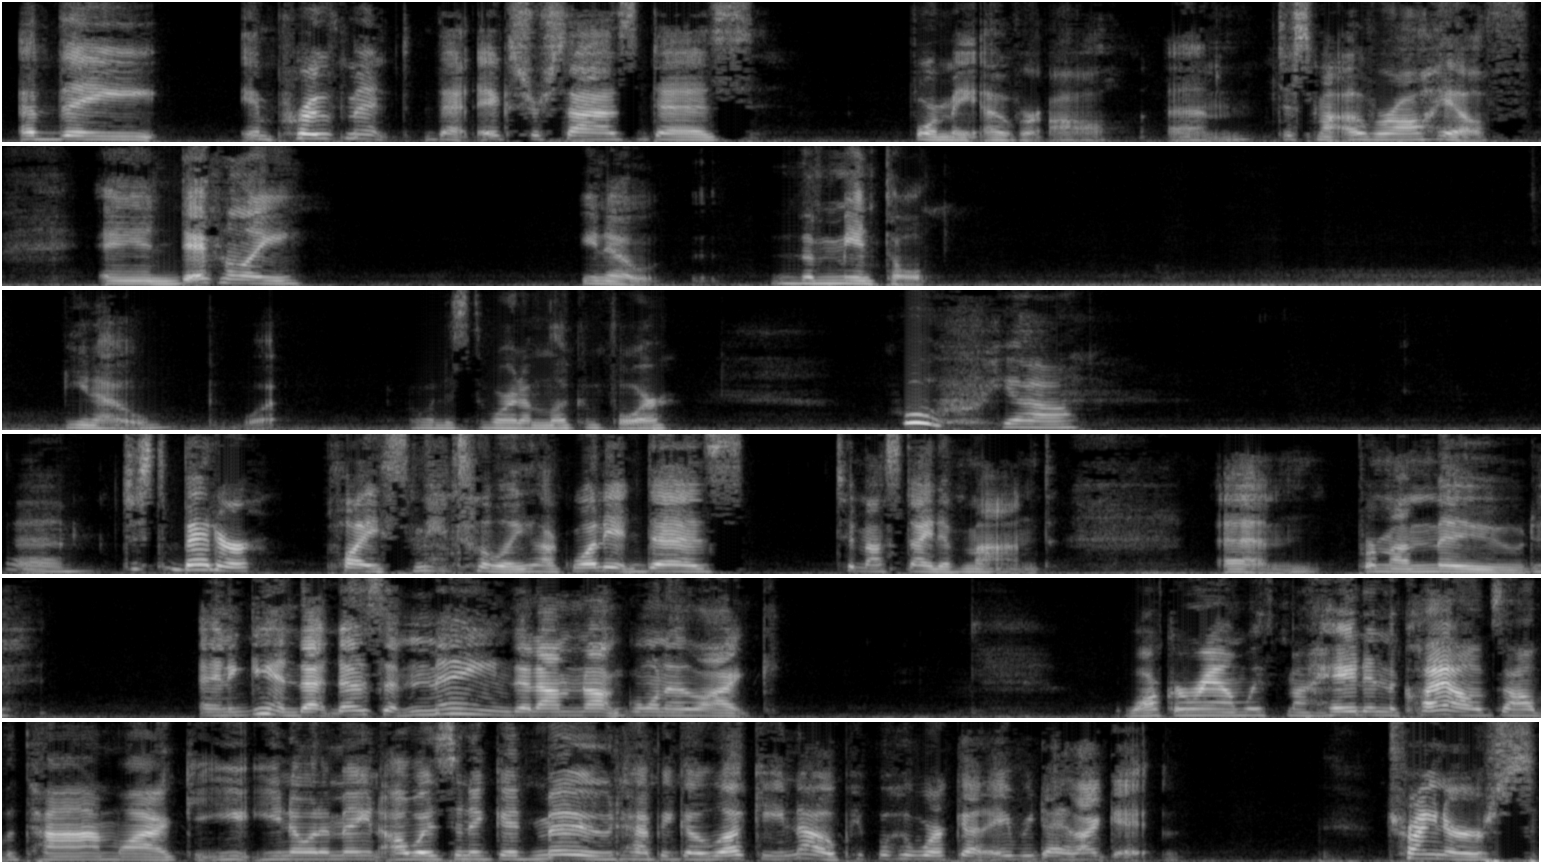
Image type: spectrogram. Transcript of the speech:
of the improvement that exercise does for me overall. Um, just my overall health. And definitely, you know, the mental. You know, what what is the word I'm looking for? Whew. Um, just a better place mentally, like what it does to my state of mind, um, for my mood. And again, that doesn't mean that I'm not going to like walk around with my head in the clouds all the time. Like, you, you know what I mean? Always in a good mood, happy go lucky. No, people who work out every day, like eh, trainers,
